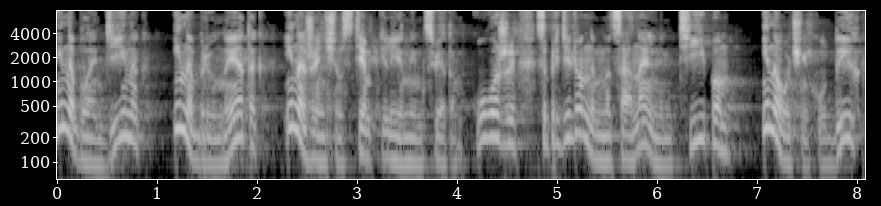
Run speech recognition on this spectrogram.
И на блондинок, и на брюнеток, и на женщин с тем или иным цветом кожи, с определенным национальным типом, и на очень худых,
